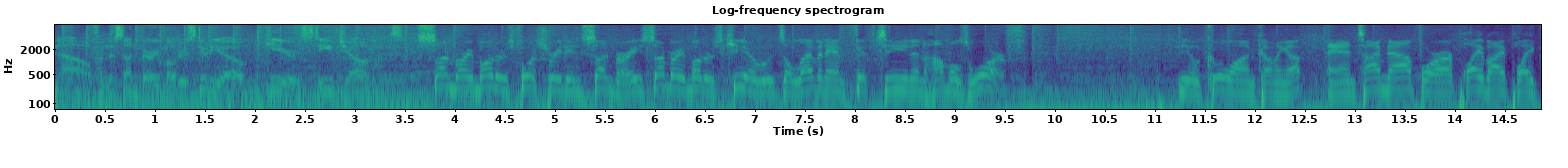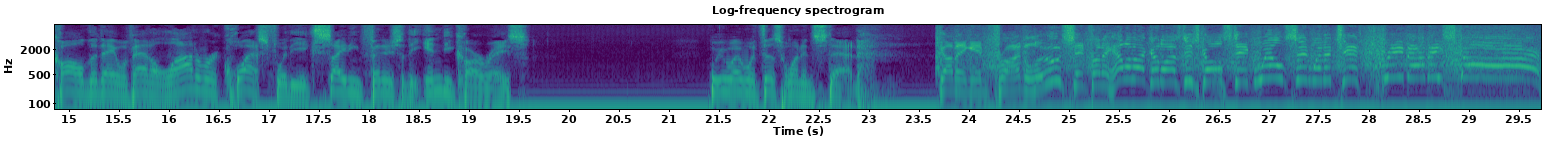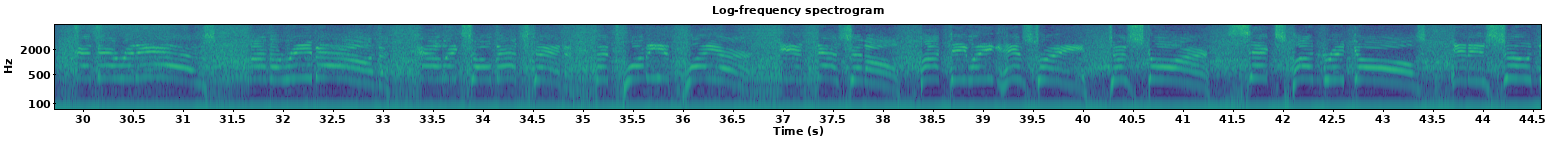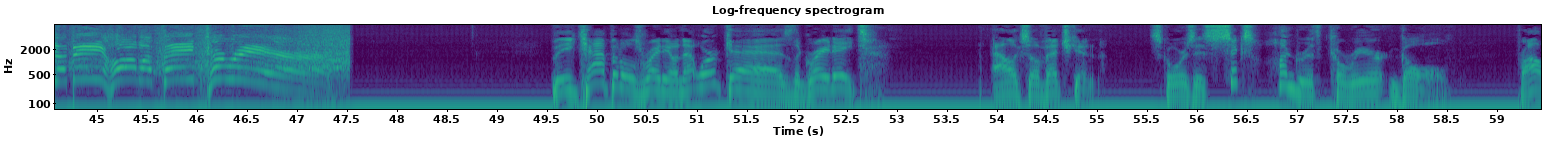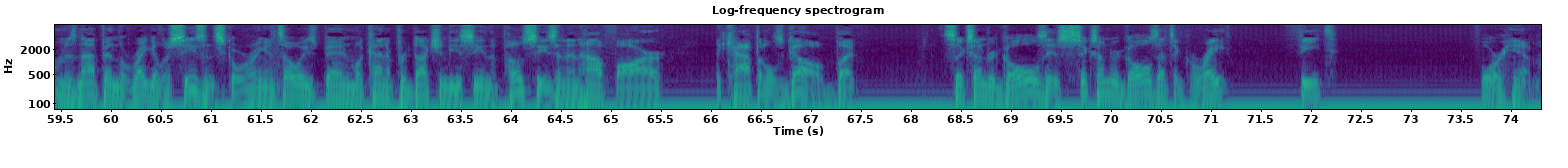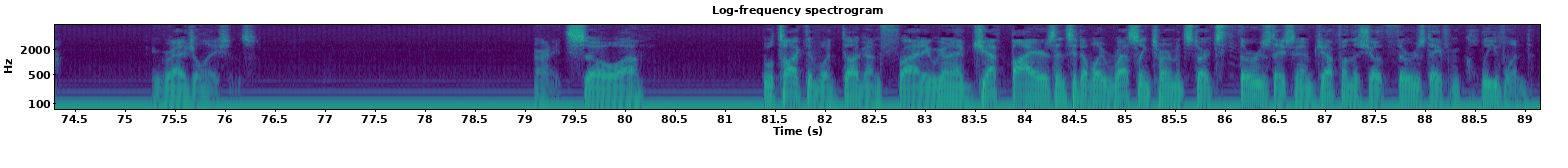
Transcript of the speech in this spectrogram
Now, from the Sunbury Motors Studio, here's Steve Jones. Sunbury Motors, 4th Street in Sunbury. Sunbury Motors Kia, routes 11 and 15 in Hummel's Wharf. Neal Coolong coming up. And time now for our play by play call of the day. We've had a lot of requests for the exciting finish of the IndyCar race. We went with this one instead. Coming in front, loose in front of Hellebuyck, lost his goal stick. Wilson with a chance, rebound, they score! And there it is! On the rebound, Alex Ovechkin, the 20th player in National Hockey League history to score 600 goals in his soon-to-be Hall of Fame career. The Capitals Radio Network as the Great 8 Alex Ovechkin scores his 600th career goal. Problem has not been the regular season scoring. It's always been what kind of production do you see in the postseason and how far the Capitals go. But 600 goals is 600 goals. That's a great feat for him. Congratulations. All right, so uh, We'll talk to what Doug on Friday. We're going to have Jeff Byers. NCAA wrestling tournament starts Thursday, so to have Jeff on the show Thursday from Cleveland.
